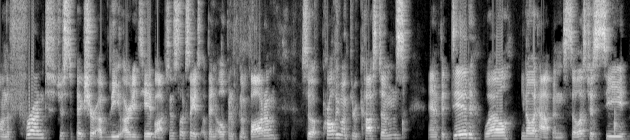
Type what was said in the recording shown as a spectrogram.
on the front, just a picture of the RDTA box. And this looks like it's been opened from the bottom, so it probably went through customs. And if it did, well, you know what happens. So let's just see.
